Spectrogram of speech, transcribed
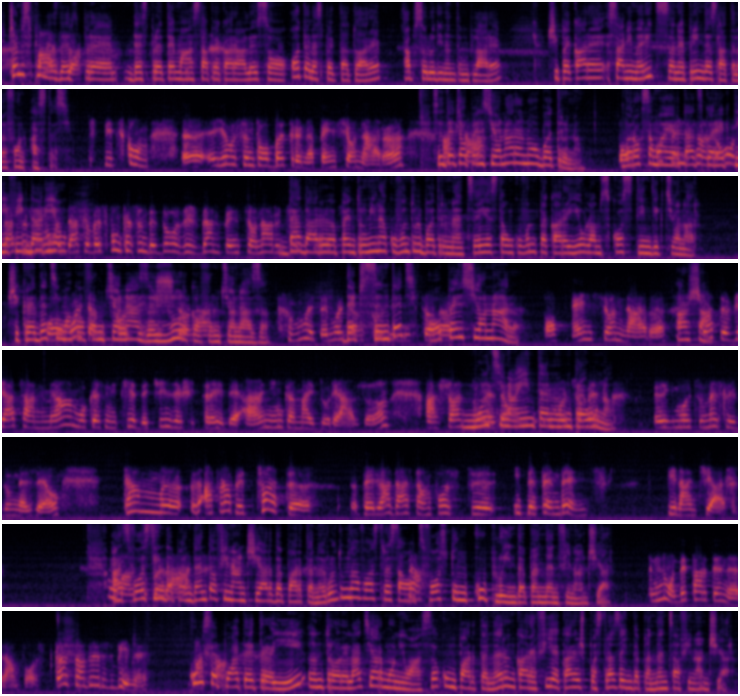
Ce-mi spuneți asta. despre, despre tema asta pe care a ales-o o telespectatoare, absolut din întâmplare? Și pe care s-a nimerit să ne prindeți la telefon astăzi. Știți cum? Eh, eu sunt o bătrână pensionară. Sunteți așa? o pensionară, nu o bătrână. Vă rog să mă iertați că rectific, o, dar eu... Dacă vă spun că sunt de 20 de ani pensionară... Da, ce... dar eh, pentru mine cuvântul bătrânețe este un cuvânt pe care eu l-am scos din dicționar. Și credeți-mă că funcționează, jur că funcționează. Multe, multe deci sunteți o pensionară o pensionară. Așa. Toată viața mea am o căsnicie de 53 de ani, încă mai durează. Așa, Mulți Dumnezeu, înainte îi împreună. Îi mulțumesc lui Dumnezeu. Cam uh, aproape toată perioada asta am fost uh, independenți financiar. Ați fost supărat. independentă financiar de partenerul dumneavoastră sau da. ați fost un cuplu independent financiar? Nu, de partener am fost. Ca să a mers bine. Cum Așa. se poate trăi într-o relație armonioasă cu un partener în care fiecare își păstrează independența financiară?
